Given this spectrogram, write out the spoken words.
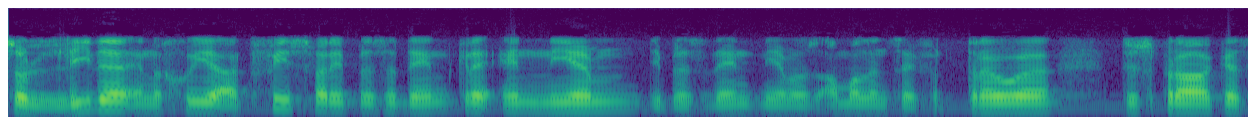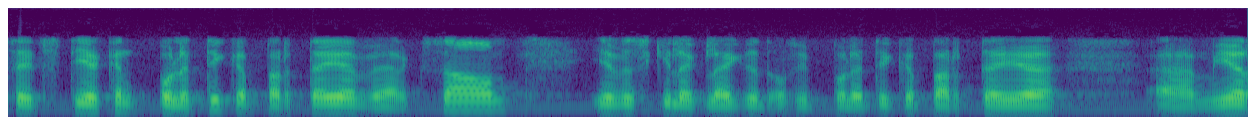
soliede en goeie advies wat die president kry en neem. Die president neem ons almal in sy vertroue. Toesprake is uitstekend. Politieke partye werk saam. Ewe skielik lyk dit of die politieke partye uh meer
